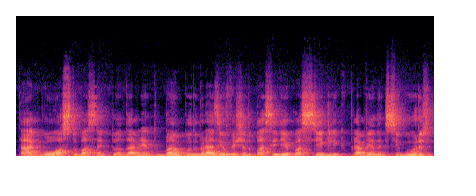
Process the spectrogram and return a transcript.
Tá? Gosto bastante do andamento. Banco do Brasil fechando parceria com a Cyclic para venda de seguros.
